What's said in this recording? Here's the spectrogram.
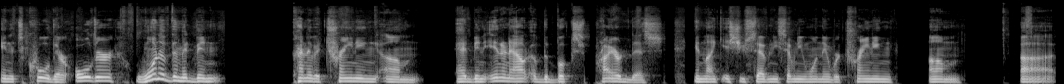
And it's cool. They're older. One of them had been kind of a training um, had been in and out of the books prior to this. In like issue 70, 71, they were training. Um, uh,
